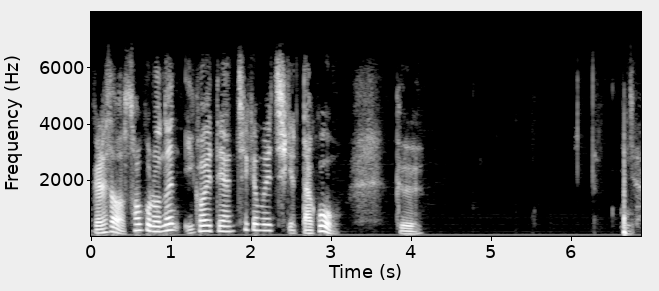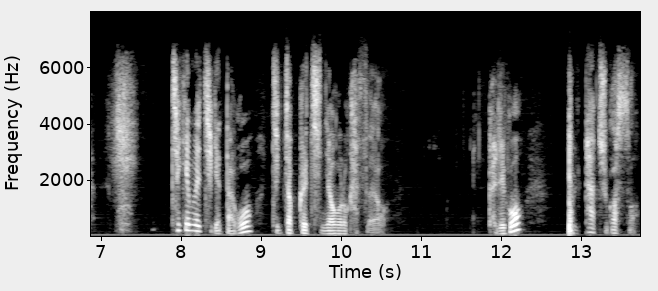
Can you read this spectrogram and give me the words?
그래서 서구로는 이거에 대한 책임을 지겠다고 그 뭐냐 책임을 지겠다고 직접 그 진영으로 갔어요. 그리고 불타 죽었어.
